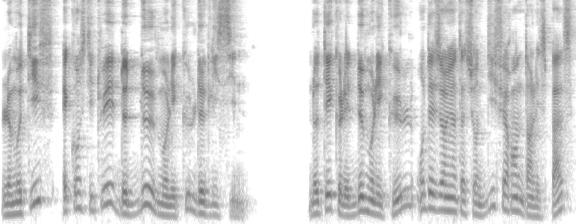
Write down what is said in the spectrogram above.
Le motif est constitué de deux molécules de glycine. Notez que les deux molécules ont des orientations différentes dans l'espace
